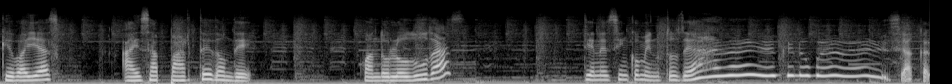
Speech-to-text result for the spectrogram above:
que vayas a esa parte donde cuando lo dudas, tienes cinco minutos de ay, que no puedo. Saca,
